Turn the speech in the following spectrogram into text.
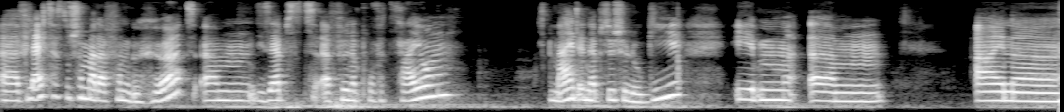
Äh, vielleicht hast du schon mal davon gehört. Ähm, die selbsterfüllende Prophezeiung meint in der Psychologie eben ähm, eine,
